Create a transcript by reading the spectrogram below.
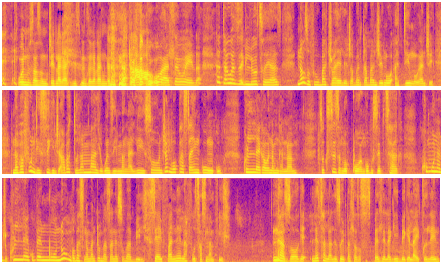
Wena usazongitshela kahle ukuthi kwenzakalani ngalamuntu Awu wakho. kahle wena. Kade akwenze kulutho yazi. Nawuzofika ubajwayele nje abantu abanjengo Adingo kanje. Nabafundisi nje abagcola amandla ukwenza imangaliso njengopastor inkunku. Khulileka wena mngani wami. Sokusiza ngokugqoka ngoba usebuthaka. Khumula nje ukhulileke ube nqunu ngoba singamantombazane sobabili. Siyayifanela futhi asinamfihlo. Nazo ke letha la lezo impahla zasesibhedlela ngiyibeke la eceleni.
